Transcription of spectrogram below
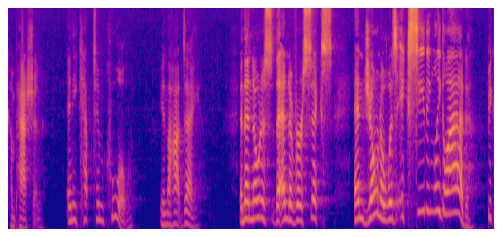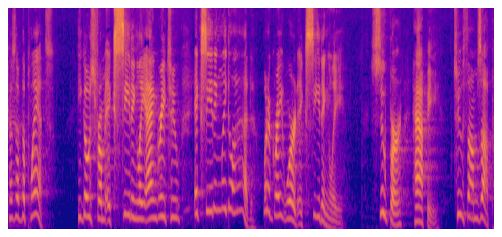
compassion and he kept him cool in the hot day. And then notice the end of verse 6 and Jonah was exceedingly glad because of the plant. He goes from exceedingly angry to exceedingly glad. What a great word, exceedingly. Super happy. Two thumbs up.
